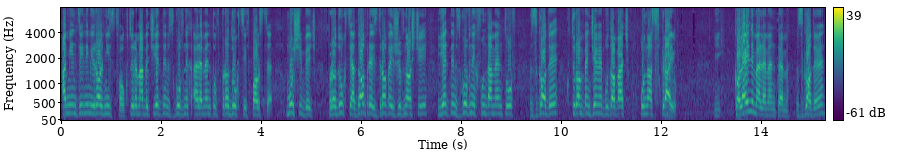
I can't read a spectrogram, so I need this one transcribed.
a między innymi rolnictwo, które ma być jednym z głównych elementów produkcji w Polsce. Musi być produkcja dobrej, zdrowej żywności jednym z głównych fundamentów zgody, którą będziemy budować u nas w kraju. Kolejnym elementem zgody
